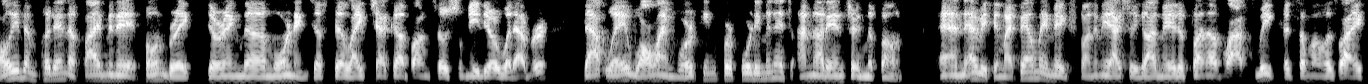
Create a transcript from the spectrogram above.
I'll even put in a five minute phone break during the morning just to like check up on social media or whatever. That way, while I'm working for 40 minutes, I'm not answering the phone and everything. My family makes fun of me. I actually got made fun of last week because someone was like,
